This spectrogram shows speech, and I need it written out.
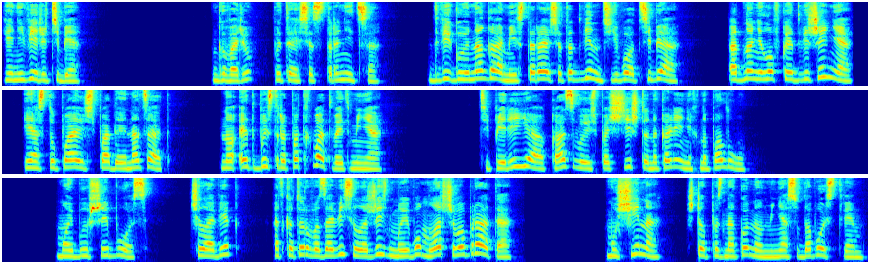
я не верю тебе». Говорю, пытаясь отстраниться. Двигаю ногами и стараюсь отодвинуть его от себя. Одно неловкое движение, и оступаюсь, падая назад. Но Эд быстро подхватывает меня. Теперь и я оказываюсь почти что на коленях на полу. Мой бывший босс. Человек, от которого зависела жизнь моего младшего брата. Мужчина, что познакомил меня с удовольствием,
